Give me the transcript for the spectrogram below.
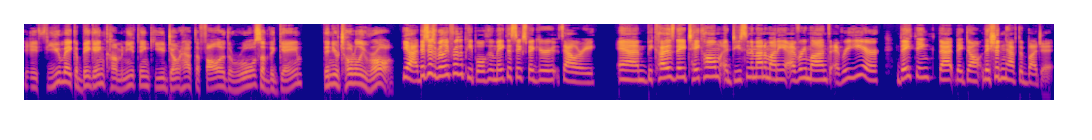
if you make a big income and you think you don't have to follow the rules of the game, then you're totally wrong. Yeah, this is really for the people who make the six figure salary. And because they take home a decent amount of money every month, every year, they think that they don't, they shouldn't have to budget.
